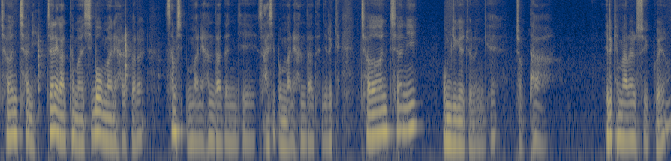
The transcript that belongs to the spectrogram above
천천히, 전에 같으면 15분 만에 할 거를 30분 만에 한다든지 40분 만에 한다든지 이렇게 천천히 움직여주는 게 좋다. 이렇게 말할 수 있고요.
